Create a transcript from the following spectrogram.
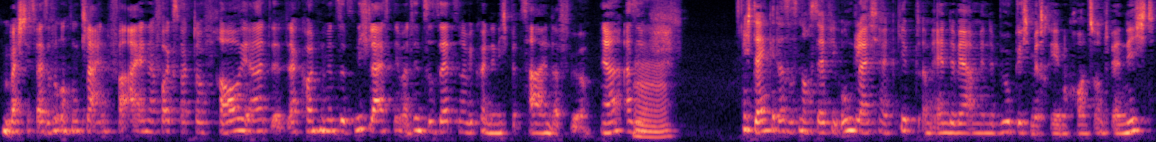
beispielsweise von unserem kleinen Verein, Erfolgsfaktor Frau, ja, da, da konnten wir uns jetzt nicht leisten, jemand hinzusetzen, und wir können den nicht bezahlen dafür. Ja, also mhm. ich denke, dass es noch sehr viel Ungleichheit gibt am Ende, wer am Ende wirklich mitreden konnte und wer nicht.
